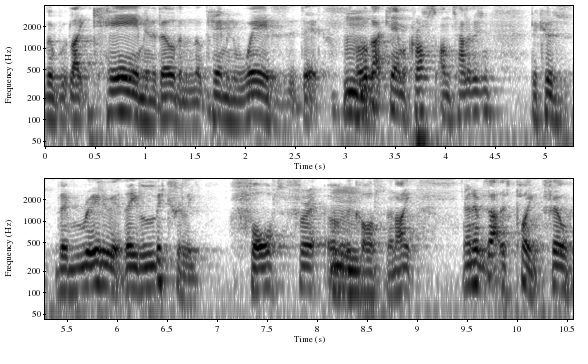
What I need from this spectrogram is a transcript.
that like came in the building and that came in waves as it did. I hmm. hope that came across on television because they really, they literally fought for it over the hmm. course of the night. And it was at this point, Phil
